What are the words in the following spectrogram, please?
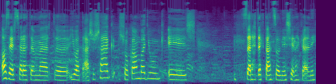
azért szeretem, mert jó a társaság, sokan vagyunk, és szeretek táncolni és énekelni.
